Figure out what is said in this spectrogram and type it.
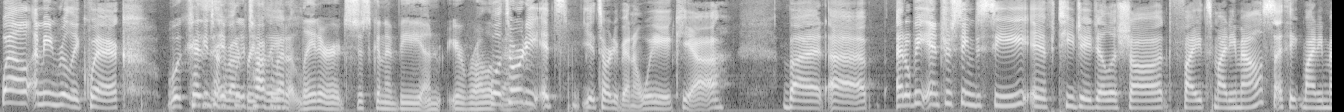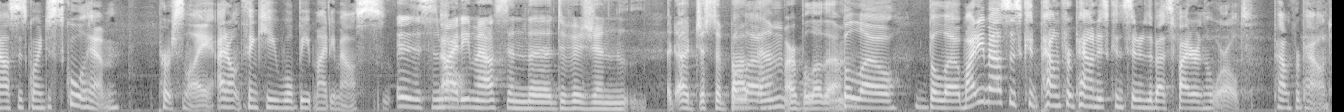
well, I mean, really quick. Because talk if we talk about it later, it's just going to be un- irrelevant. Well, it's already it's it's already been a week, yeah. But uh, it'll be interesting to see if T.J. Dillashaw fights Mighty Mouse. I think Mighty Mouse is going to school him. Personally, I don't think he will beat Mighty Mouse. Is Mighty Mouse in the division uh, just above Below. them or below them? Below, below. Mighty Mouse is pound for pound is considered the best fighter in the world, pound for pound,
